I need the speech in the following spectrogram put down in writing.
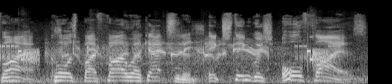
Fire caused by firework accident. Extinguish all fires.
